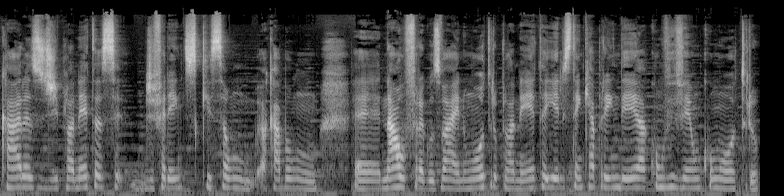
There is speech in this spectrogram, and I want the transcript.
caras de planetas diferentes que são acabam é, náufragos, vai, num outro planeta e eles têm que aprender a conviver um com o outro.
